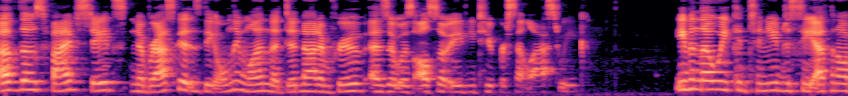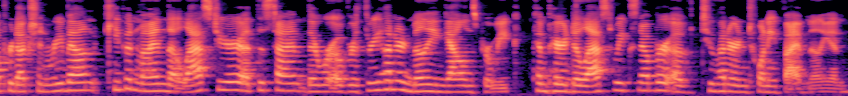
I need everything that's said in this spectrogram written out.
Of those five states, Nebraska is the only one that did not improve, as it was also 82% last week. Even though we continued to see ethanol production rebound, keep in mind that last year at this time there were over 300 million gallons per week, compared to last week's number of 225 million.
